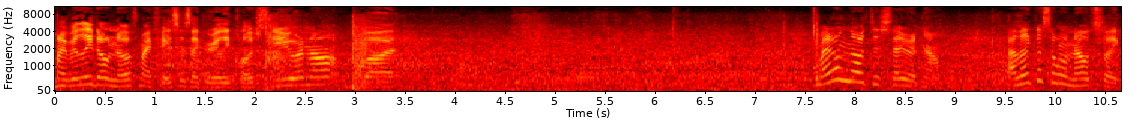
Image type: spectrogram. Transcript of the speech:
I really don't know if my face is like really close to you or not, but I don't know what to say right now. I like if someone else like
